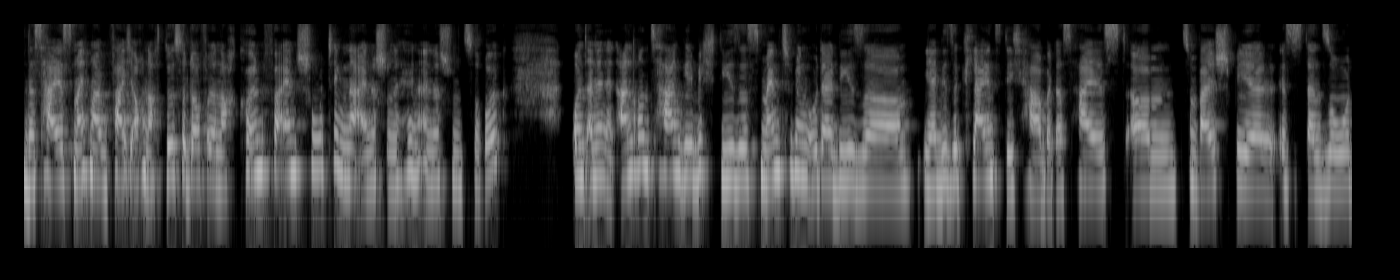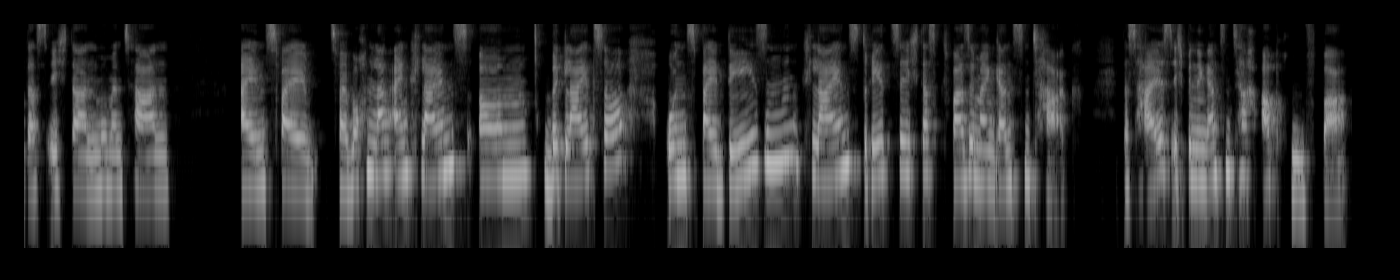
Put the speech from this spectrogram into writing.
Das heißt, manchmal fahre ich auch nach Düsseldorf oder nach Köln für ein Shooting, ne, eine Stunde hin, eine Stunde zurück. Und an den anderen Tagen gebe ich dieses Mentoring oder diese, ja, diese Clients, die ich habe. Das heißt, ähm, zum Beispiel ist es dann so, dass ich dann momentan ein, zwei, zwei Wochen lang ein Clients ähm, begleite. Und bei diesen Clients dreht sich das quasi meinen ganzen Tag. Das heißt, ich bin den ganzen Tag abrufbar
